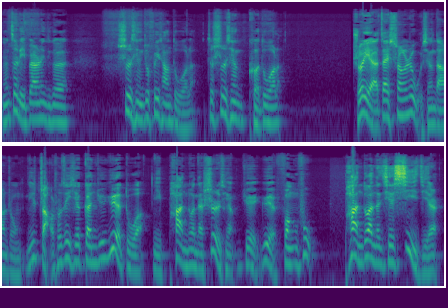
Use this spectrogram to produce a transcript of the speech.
你看这里边的这个事情就非常多了，这事情可多了。所以啊，在生日五行当中，你找出这些根据越多，你判断的事情就越丰富，判断的这些细节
